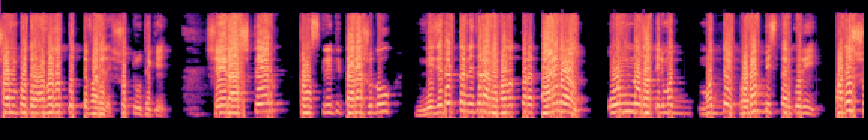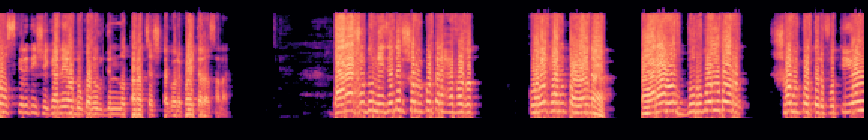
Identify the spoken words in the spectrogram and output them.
সম্পদের হেফাজত করতে পারে শত্রু থেকে। সেই রাষ্ট্রের সংস্কৃতি তারা শুধু নিজেদেরটা নিজেরা হেফাজত করে তাই নয়, অন্য জাতির মধ্যে প্রভাব বিস্তার করি তাদের সংস্কৃতি সেখানেও ঢুকানোর জন্য তারা চেষ্টা করে পায় তারা চালায় তারা শুধু নিজেদের সম্পদের হেফাজত করে ক্ষান্ত হয় না তারা ওই দুর্বলদের সম্পদের প্রতিও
